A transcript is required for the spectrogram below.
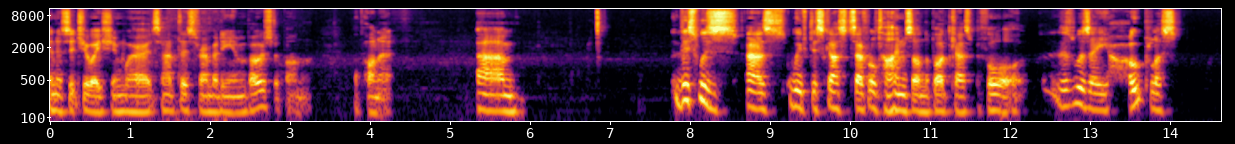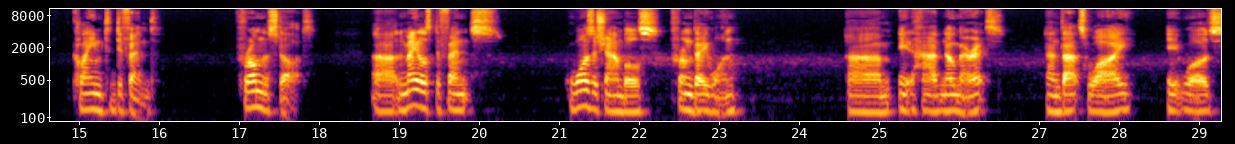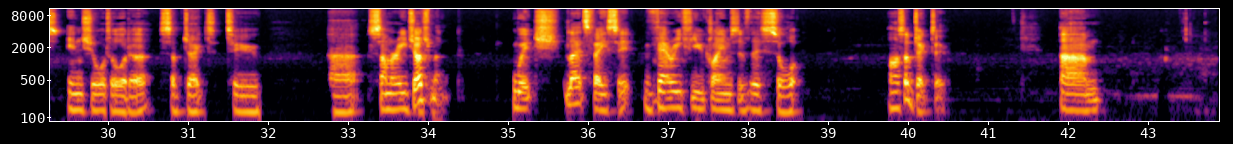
in a situation where it's had this remedy imposed upon upon it. Um, this was, as we've discussed several times on the podcast before, this was a hopeless claim to defend from the start. Uh, the Mail's defense was a shambles from day one. Um, it had no merits, and that's why it was in short order subject to uh, summary judgment, which, let's face it, very few claims of this sort are subject to. Um,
